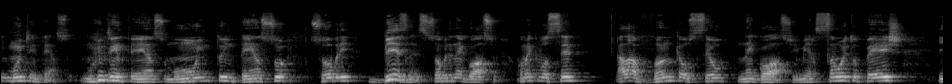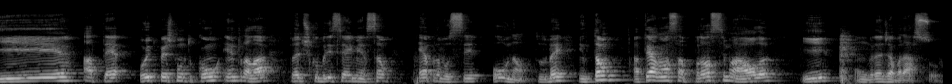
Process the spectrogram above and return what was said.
muito intenso, muito intenso, muito intenso sobre business, sobre negócio. Como é que você alavanca o seu negócio? Imersão 8Ps e até 8ps.com, entra lá para descobrir se a imersão é para você ou não, tudo bem? Então, até a nossa próxima aula e um grande abraço.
